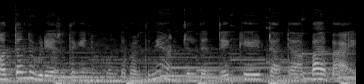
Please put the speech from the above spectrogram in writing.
ಮತ್ತೊಂದು ವಿಡಿಯೋ ಜೊತೆಗೆ ನಿಮ್ಮ ಮುಂದೆ ಬರ್ತೀನಿ. Until then take tata bye bye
